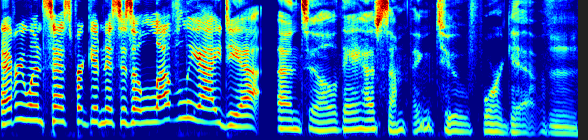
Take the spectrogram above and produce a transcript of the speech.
Everyone says forgiveness is a lovely idea until they have something to forgive. Mm.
